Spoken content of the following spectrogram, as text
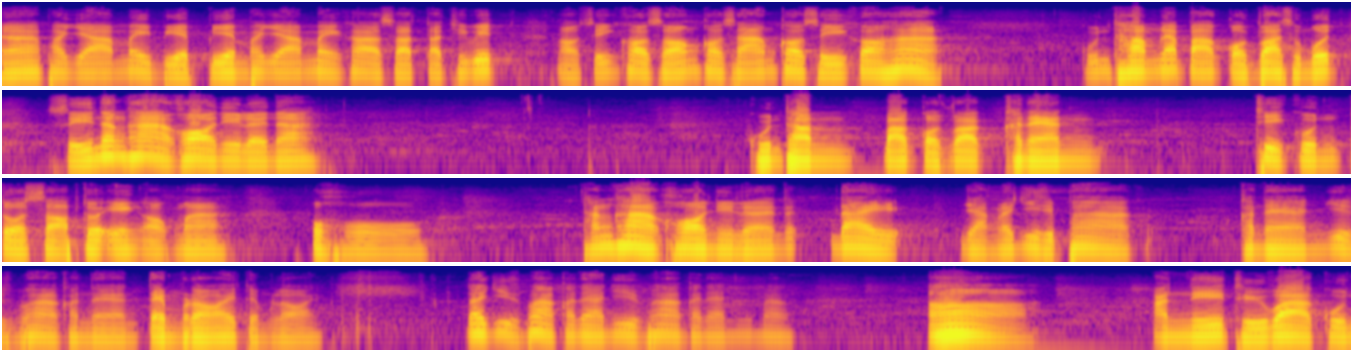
นะพยายามไม่เบียดเบียนพยายามไม่ฆ่าสัตว์ตัดชีวิตเอาศีลข้อสองข้อสามข้อสี่ข้อห้าคุณทำแล้วปรากฏว่าสมมติศีทั้งห้าข้อนี้เลยนะ คุณทำปรากฏว่าคะแนนที่คุณตรวจสอบตัวเองออกมา โอ้โห ทั้งห้าข้อนี้เลยได้อย่างละยี่สิบห้าคะแนนยี่สิบห้าคะแนนเต็มร้อยเต็มร้อย ได้ยี่สิบห้าคะแนนยี่สิบห้าคะแนนยี่สิบห้าอ่าอันนี้ถือว่าคุณ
